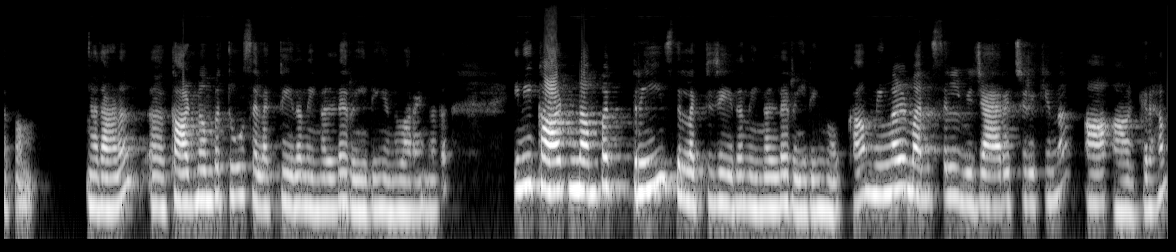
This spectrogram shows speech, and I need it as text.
അപ്പം അതാണ് കാർഡ് നമ്പർ ടു സെലക്ട് ചെയ്ത നിങ്ങളുടെ റീഡിംഗ് എന്ന് പറയുന്നത്. ഇനി കാർഡ് നമ്പർ ത്രീ സെലക്ട് ചെയ്ത് നിങ്ങളുടെ റീഡിംഗ് നോക്കാം. നിങ്ങൾ മനസ്സിൽ വിചാരിച്ചിരിക്കുന്ന ആ ആഗ്രഹം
